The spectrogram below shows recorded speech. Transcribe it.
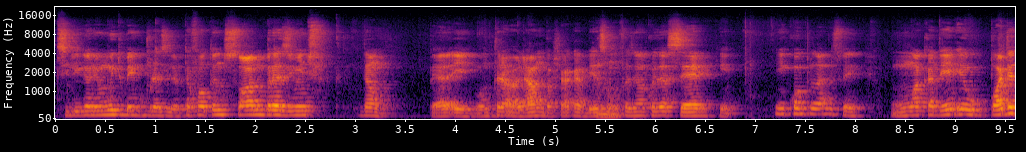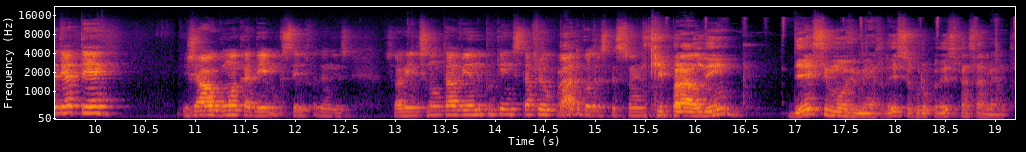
se ligam muito bem com o brasileiro. Está faltando só no Brasil a gente... Não, pera aí, vamos trabalhar, vamos baixar a cabeça, vamos fazer uma coisa séria aqui. E compilar isso aí. Um acadêmico, pode até ter já algum acadêmico que esteja fazendo isso. Só que a gente não está vendo porque a gente está preocupado com outras questões. Que para além desse movimento, desse grupo, desse pensamento,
